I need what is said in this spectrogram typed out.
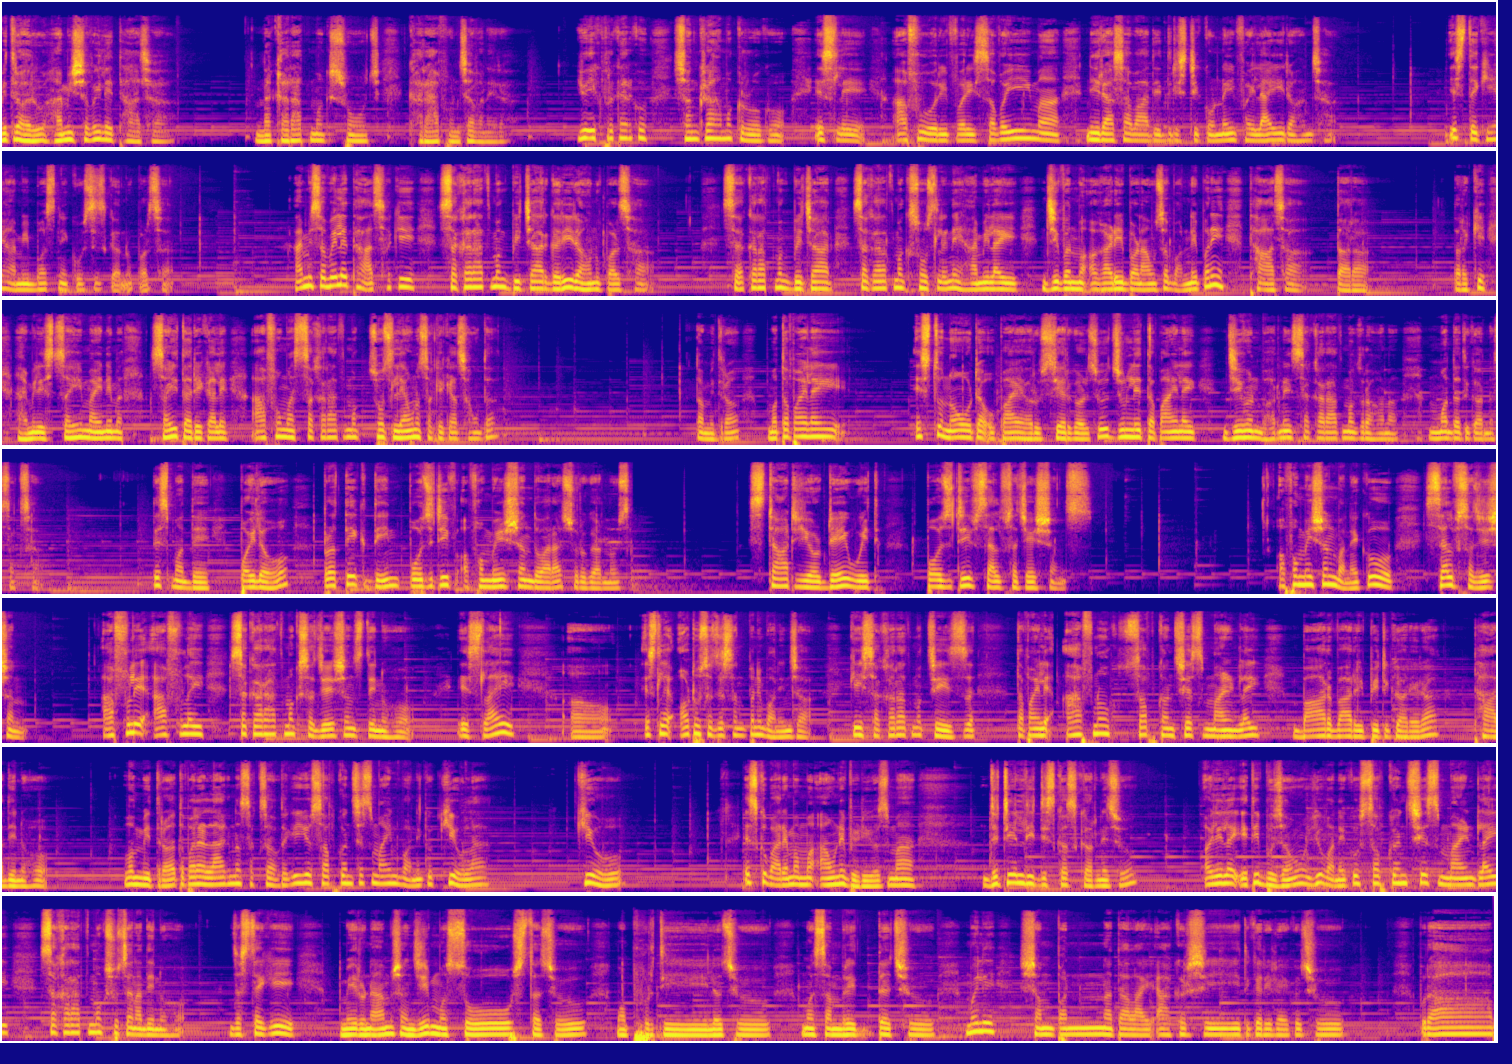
मित्रहरू हामी सबैलाई थाहा छ नकारात्मक सोच खराब हुन्छ भनेर। यो एक प्रकारको सङ्क्रामक रोग हो। यसले आफू वरिपरि सबैमा निराशावादी दृष्टिकोण नै फैलाइरहन्छ। यसदेखि हामी बस्ने कोसिस गर्नुपर्छ। हामी सबैलाई थाहा छ कि सकारात्मक विचार गरिरहनुपर्छ। सकारात्मक विचार सकारात्मक सोचले नै हामीलाई जीवनमा अगाडि बढाउँछ भन्ने पनि थाहा छ तर तर के हामीले सही माइनेमा सही तरिकाले आफूमा सकारात्मक सोच ल्याउन सकेका छौँ त? त मित्र म तपाईँलाई यस्तो नौवटा उपायहरू सेयर गर्छु जुनले तपाईँलाई जीवनभर नै सकारात्मक रहन मद्दत गर्न सक्छ। त्यसमध्ये पहिलो हो प्रत्येक दिन पोजिटिभ अफर्मेसनद्वारा सुरु गर्नुहोस्। Start your day with positive self suggestions. Affirmation भनेको सेल्फ सजेसन। आफूले आफूलाई सकारात्मक सजेसन्स दिनु हो। यसलाई यसलाई अटो सजेसन पनि भनिन्छ। केही सकारात्मक चिज तपाईँले आफ्नो सबकन्सियस माइन्डलाई बार बार रिपिट गरेर थाहा दिनु हो। व मित्र तपाईँलाई लाग्न सक्छ कि यो सबकन्सियस माइन्ड भनेको के होला? के हो? यसको बारेमा म आउने भिडियोजमा डिटेलली डिस्कस गर्नेछु। अहिलेलाई यति बुझौँ यो भनेको सबकन्सियस माइन्डलाई सकारात्मक सूचना दिनु हो। जस्तै कि मेरो नाम सञ्जीव म स्वस्थ छु म फुर्तिलो छु म समृद्ध छु मैले सम्पन्नतालाई आकर्षित गरिरहेको छु। पुरा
